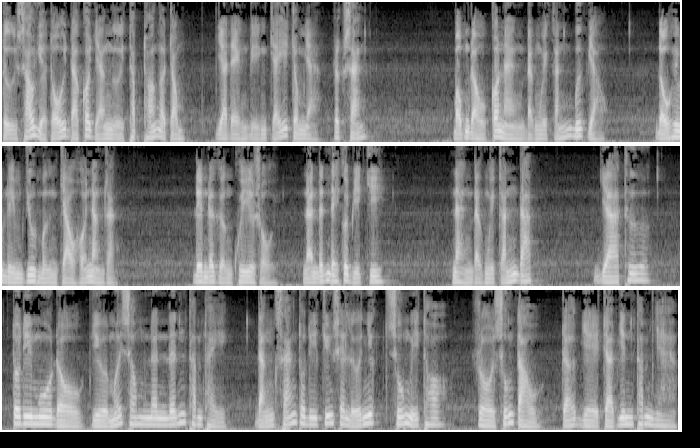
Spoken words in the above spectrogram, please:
từ sáu giờ tối đã có dạng người thấp thoáng ở trong, và đèn điện cháy trong nhà, rất sáng. Bỗng đầu có nàng đặng nguyệt ánh bước vào đỗ hiếu liêm vui mừng chào hỏi nàng rằng, đêm đã gần khuya rồi, nàng đến đây có việc chi? Nàng đặng nguyệt ánh đáp dạ thưa, tôi đi mua đồ vừa mới xong nên đến thăm thầy. Đặng sáng tôi đi chuyến xe lửa nhất xuống mỹ tho, rồi xuống tàu, trở về trà vinh thăm nhà.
